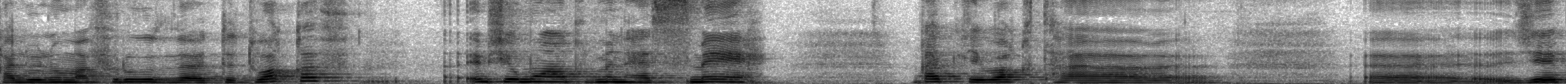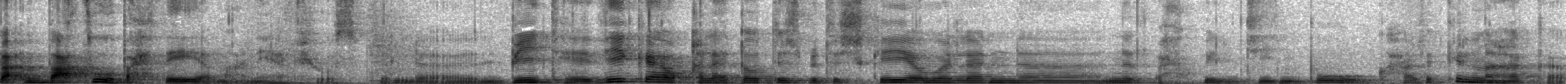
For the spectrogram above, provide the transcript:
قالوا له مفروض تتوقف. امشي أطلب منها السماح. قالت لي وقتها آه، جاء نبعثوه بحثية معناها في وسط البيت هذيك وقال لها تو تجبد شكية ولا نذبح والدي نبوك حاجة كلمة هكا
